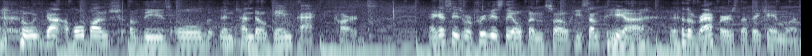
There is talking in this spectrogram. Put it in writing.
We've got a whole bunch of these old Nintendo Game Pack cards. I guess these were previously open, so he sent the uh, the wrappers that they came with.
